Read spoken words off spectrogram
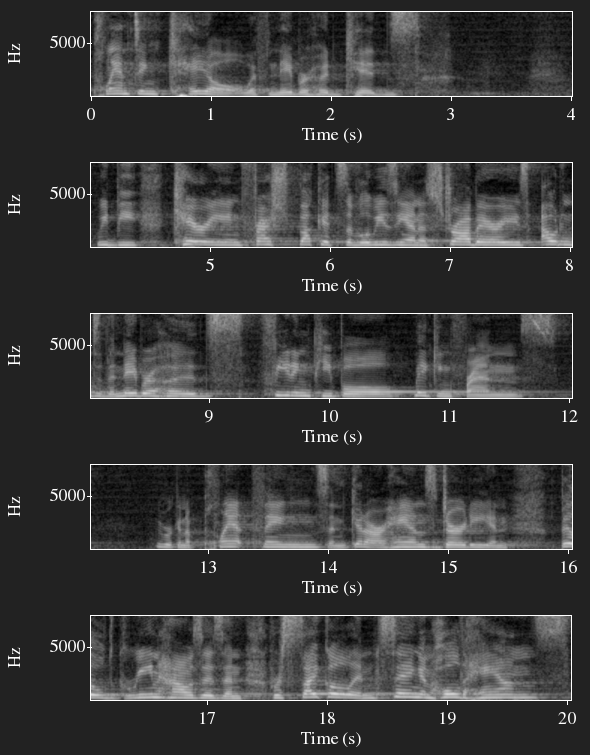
planting kale with neighborhood kids. We'd be carrying fresh buckets of Louisiana strawberries out into the neighborhoods, feeding people, making friends. We were going to plant things and get our hands dirty and build greenhouses and recycle and sing and hold hands.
